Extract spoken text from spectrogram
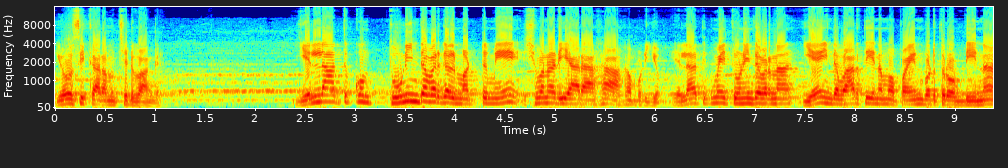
யோசிக்க ஆரம்பிச்சிடுவாங்க. எல்லாத்துக்கும் துணிந்தவர்கள் மட்டுமே சிவனடியாராக ஆக முடியும். எல்லாத்துக்குமே துணிந்தவர்னா ஏன் இந்த வார்த்தையை நம்ம பயன்படுத்துகிறோம் அப்படின்னா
